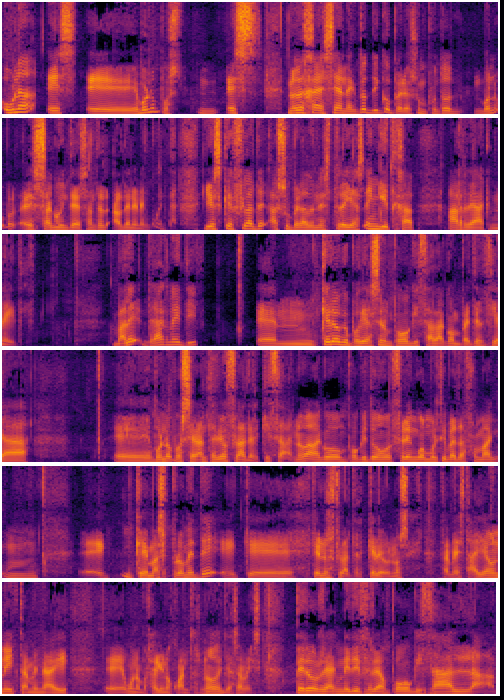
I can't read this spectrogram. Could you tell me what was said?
una es, eh, bueno, pues es, no deja de ser anecdótico, pero es un punto, bueno, es algo interesante a tener en cuenta. Y es que Flutter ha superado en estrellas en GitHub a React Native. ¿Vale? React Native Em, creo que podría ser un poco quizá la competencia, eh, bueno, pues el anterior Flutter quizá, ¿no? Algo un poquito framework multiplataforma mm, eh, que más promete eh, que, que, no es Flutter, creo, no sé. También está Ionic, también hay, bueno, pues hay unos cuantos, ¿no? Ya sabéis. Pero React Native era un poco quizá la,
